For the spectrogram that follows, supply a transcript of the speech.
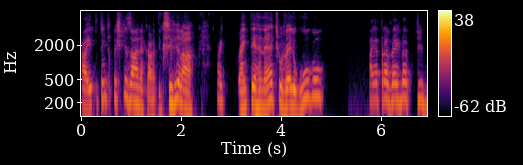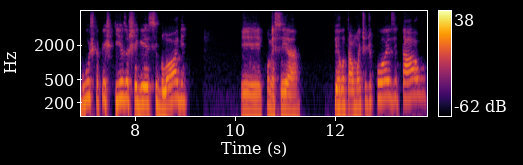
aí tu tem que pesquisar, né, cara? Tem que se virar. Aí, a internet, o velho Google, aí através da, de busca, pesquisa, eu cheguei a esse blog e comecei a perguntar um monte de coisa e tal.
